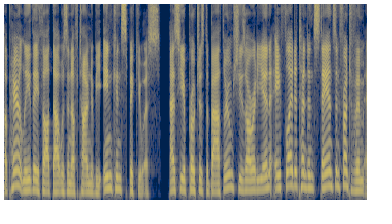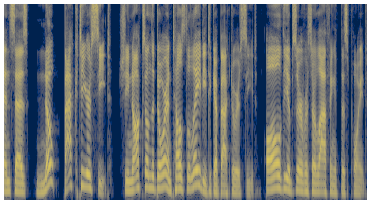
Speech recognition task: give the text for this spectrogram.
Apparently, they thought that was enough time to be inconspicuous. As he approaches the bathroom she is already in, a flight attendant stands in front of him and says, Nope, back to your seat. She knocks on the door and tells the lady to get back to her seat. All the observers are laughing at this point.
